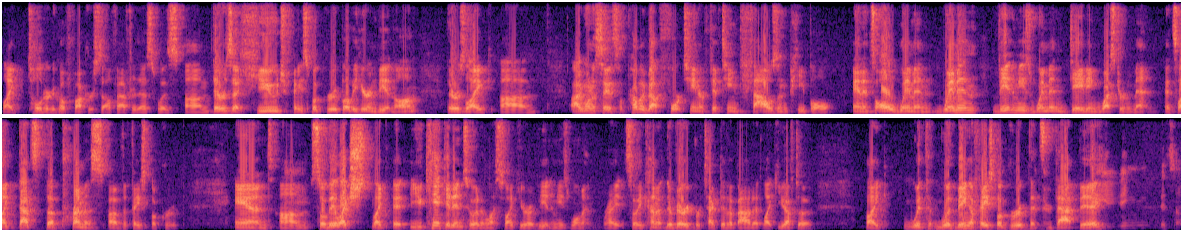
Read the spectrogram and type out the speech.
like told her to go fuck herself after this was um, there was a huge Facebook group over here in Vietnam. There's like um, I want to say it's probably about fourteen or fifteen thousand people, and it's all women, women Vietnamese women dating Western men. It's like that's the premise of the Facebook group, and um, so they like sh- like it, you can't get into it unless like you're a Vietnamese woman, right? So they kind of they're very protective about it. Like you have to like with with being a Facebook group that's that big. dating. It's a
